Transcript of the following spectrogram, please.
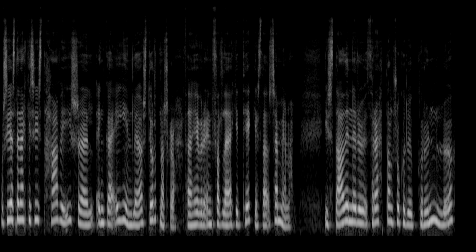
Og síðast en ekki síst hafi Ísrael enga eiginlega stjórnarskrá. Það hefur einfallega ekki tekist að semjana. Í staðin eru 13 svo kvöldu grunnlög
